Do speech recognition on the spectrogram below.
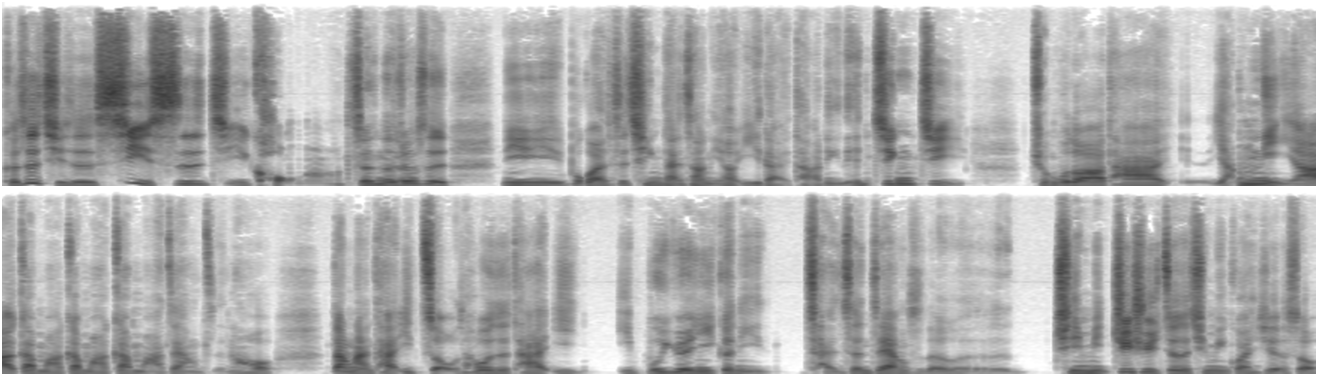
可是其实细思极恐啊，真的就是你不管是情感上你要依赖他，你连经济全部都要他养你啊，干嘛干嘛干嘛这样子。然后当然他一走，他或者是他一一不愿意跟你产生这样子的。亲密继续这个亲密关系的时候，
